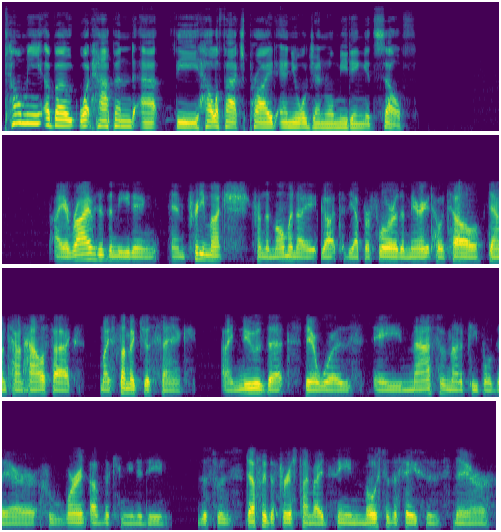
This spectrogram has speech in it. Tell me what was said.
Tell me about what happened at the Halifax Pride annual general meeting itself. I arrived at the meeting, and pretty much from the moment I got to the upper floor of the Marriott Hotel downtown Halifax, my stomach just sank. I knew that there was a massive amount of people there who weren't of the community. This was definitely the first time I'd seen most of the faces there.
